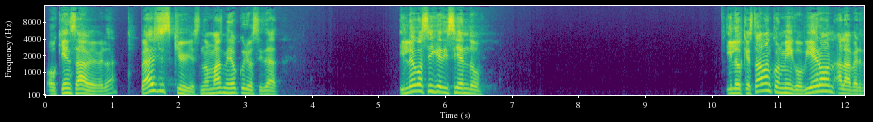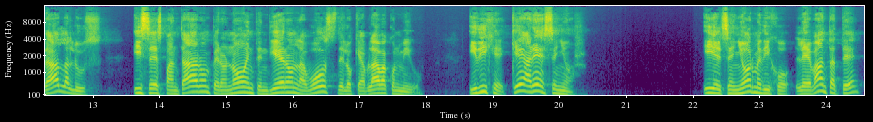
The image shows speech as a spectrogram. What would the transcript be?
O quién sabe, ¿verdad? But I was just curious, nomás me dio curiosidad. Y luego sigue diciendo, y los que estaban conmigo vieron a la verdad la luz y se espantaron, pero no entendieron la voz de lo que hablaba conmigo. Y dije, ¿qué haré, Señor? Y el Señor me dijo, levántate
